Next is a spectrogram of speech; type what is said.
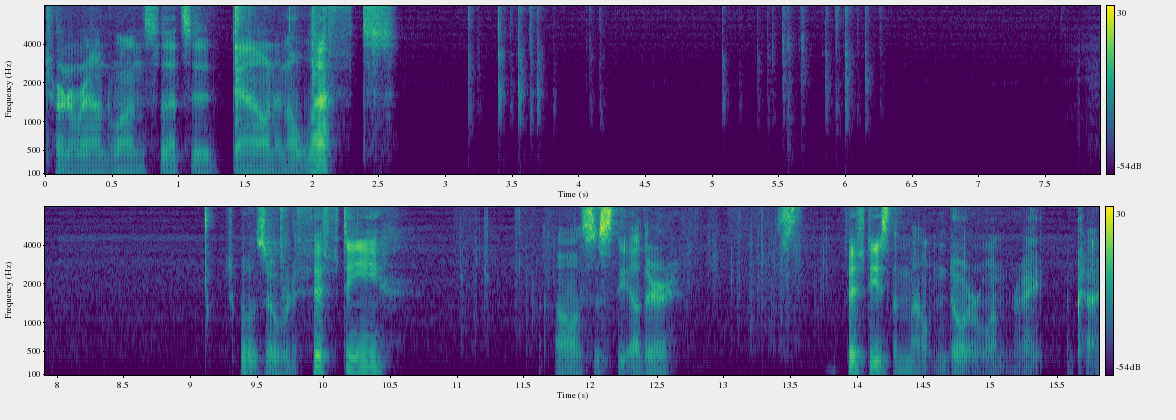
turnaround one. So that's a down and a left. Goes over to 50. Oh, is this the other? 50 is the mountain door one, right? Okay.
